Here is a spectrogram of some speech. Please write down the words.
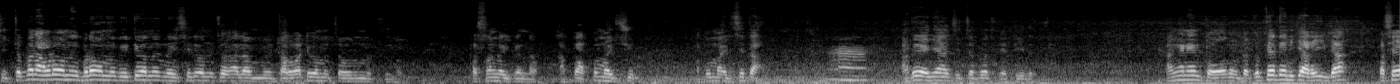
ചിറ്റപ്പൻ അവിടെ വന്ന് ഇവിടെ വന്ന് വീട്ടിൽ വന്ന് നെയ്ശ്ശേരി വന്ന് അല്ല തറവാട്ടി വന്ന് ചോറ് നിൽക്കുന്നുണ്ട് ഭക്ഷണം കഴിക്കണ്ട. അപ്പൊ അപ്പം മരിച്ചു. അപ്പം മരിച്ചിട്ടാ. അത് കഴിഞ്ഞാ ചിറ്റപ്പൻ കെട്ടിയത്. അങ്ങനെയും തോന്നുന്നുണ്ട് കൃത്യമായിട്ട് എനിക്കറിയില്ല. പക്ഷെ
